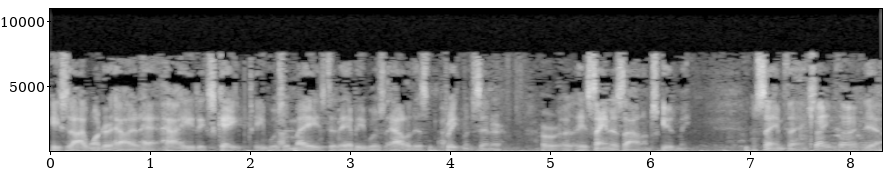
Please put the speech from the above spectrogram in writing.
He said, I wondered how it, how he'd escaped. He was amazed that Ebby was out of this treatment center, or uh, insane asylum, excuse me. Same thing. Same thing. Yeah.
